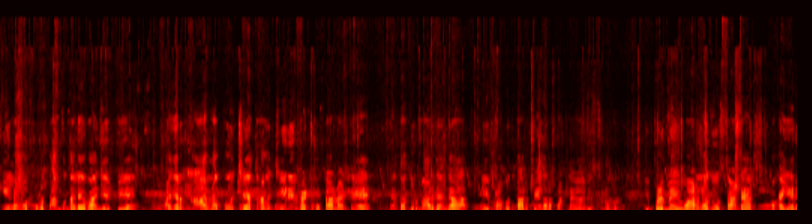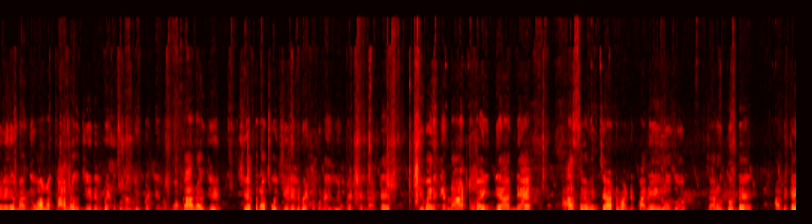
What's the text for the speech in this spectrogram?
కీళ్ళ నొప్పులు తగ్గుతలేవు అని చెప్పి ప్రజలు కాళ్ళకు చేతులకు జీడీలు పెట్టుకుంటానంటే ఎంత దుర్మార్గంగా ఈ ప్రభుత్వాలు పేదల పట్ల వివరిస్తున్నారు ఇప్పుడు మేము ఈ వాడలో చూస్తా అంటే ఒక ఎనిమిది మంది వాళ్ళ కాళ్ళకు జీడీలు పెట్టుకునేది చూపెట్టిళ్ళు మొకాళ్ళకు చేతులకు జీడీలు పెట్టుకునేది చూపెట్టిళ్ళు. అంటే చివరికి నాటు వైద్యాన్నే ఆశ్రమించేటువంటి పని ఈరోజు జరుగుతుంది. అందుకే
